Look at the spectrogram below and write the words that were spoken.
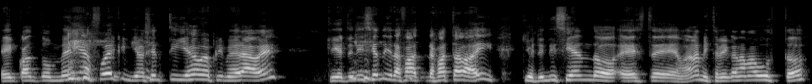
En cuanto Menia fue que yo sentí viejo por primera vez, que yo estoy diciendo, y Rafa, Rafa estaba ahí, que yo estoy diciendo, este, bueno, mi película no me gustó.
